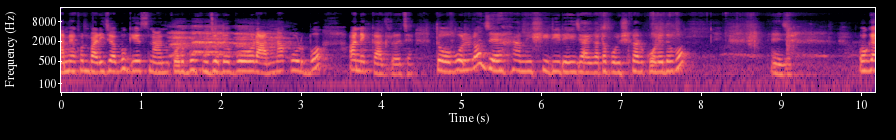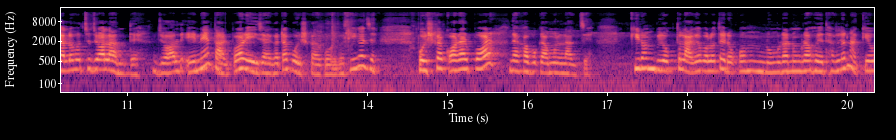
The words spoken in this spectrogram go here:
আমি এখন বাড়ি যাব, গিয়ে স্নান করব, পুজো দেবো, রান্না করব, অনেক কাজ রয়েছে। তো বলল যে, আমি সিঁড়ির এই জায়গাটা পরিষ্কার করে দেবো। এই যে। ও গেল হচ্ছে জল আনতে। জল এনে তারপর এই জায়গাটা পরিষ্কার করবে, ঠিক আছে? পরিষ্কার করার পর দেখাবো কেমন লাগছে। কীরম বিরক্ত লাগে বলো তো? এরকম নোংরা নোংরা হয়ে থাকলে না কেউ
